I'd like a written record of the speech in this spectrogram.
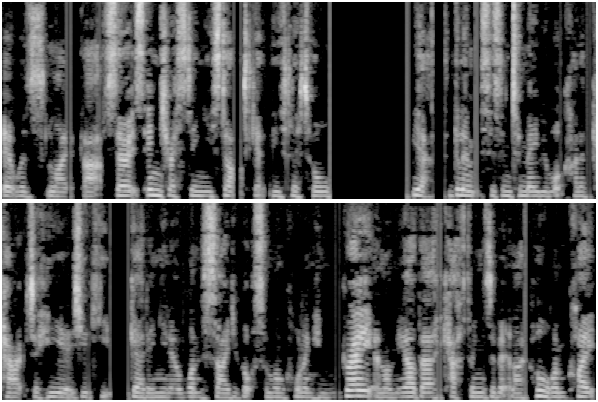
it was like that. So it's interesting. You start to get these little yeah, glimpses into maybe what kind of character he is. You keep getting, you know, one side you've got someone calling him great, and on the other, Catherine's a bit like, oh, I'm quite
